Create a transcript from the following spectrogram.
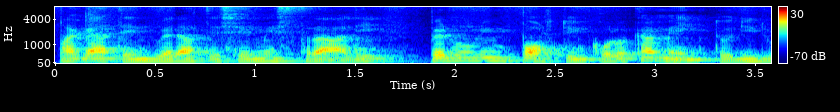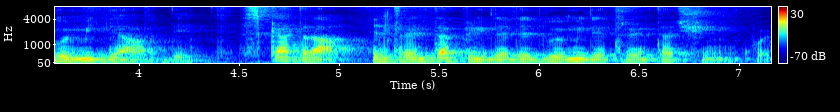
pagata in due rate semestrali per un importo in collocamento di 2 miliardi. Scadrà il 30 aprile del 2035.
